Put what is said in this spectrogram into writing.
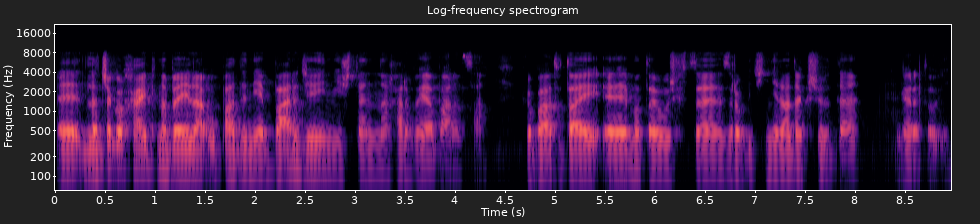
E, Dlaczego hype na Bale'a upadnie bardziej niż ten na Harvey'a Barnesa? Chyba tutaj e, Mateusz chce zrobić nie lada krzywdę Garethowi.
